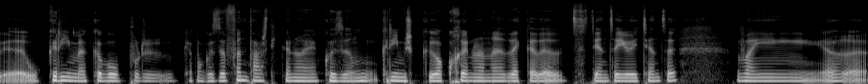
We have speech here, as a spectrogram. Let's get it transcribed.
eh, o crime acabou por. que é uma coisa fantástica, não é? Coisa, um, crimes que ocorreram na década de 70 e 80 vêm a,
